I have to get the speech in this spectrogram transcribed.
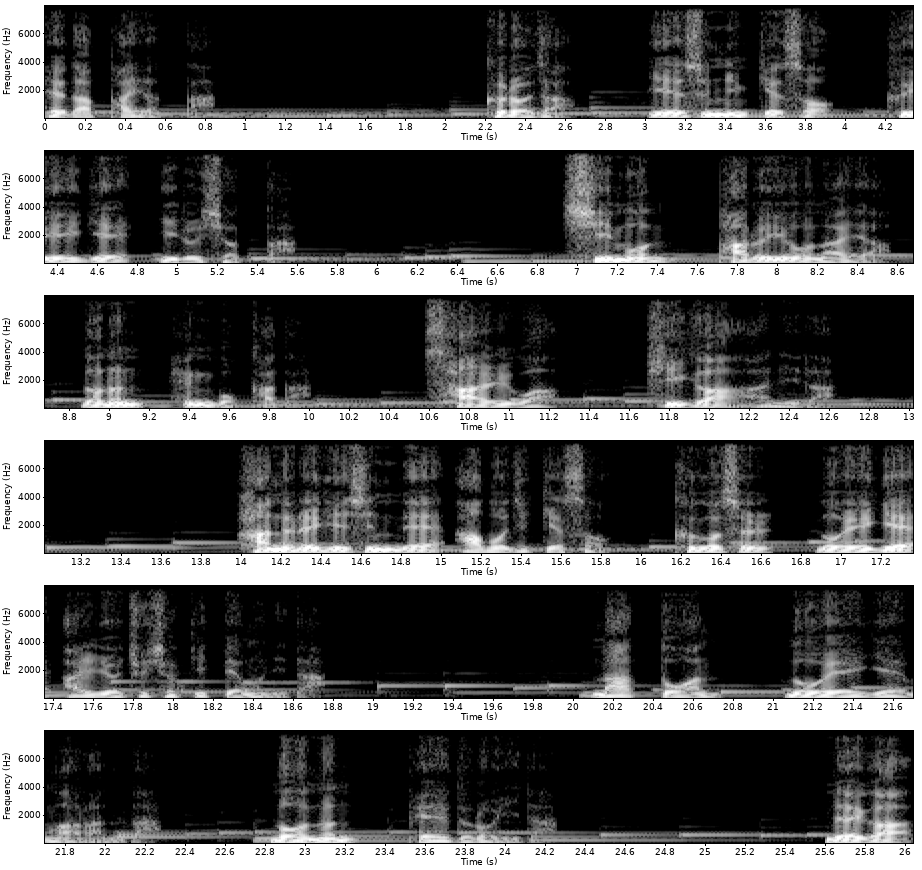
대답하였다. 그러자 예수님께서 그에게 이르셨다. 시몬 바르요나야 너는 행복하다. 살과 피가 아니라 하늘에 계신 내 아버지께서 그것을 너에게 알려주셨기 때문이다. 나 또한 너에게 말한다. 너는 베드로이다. 내가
